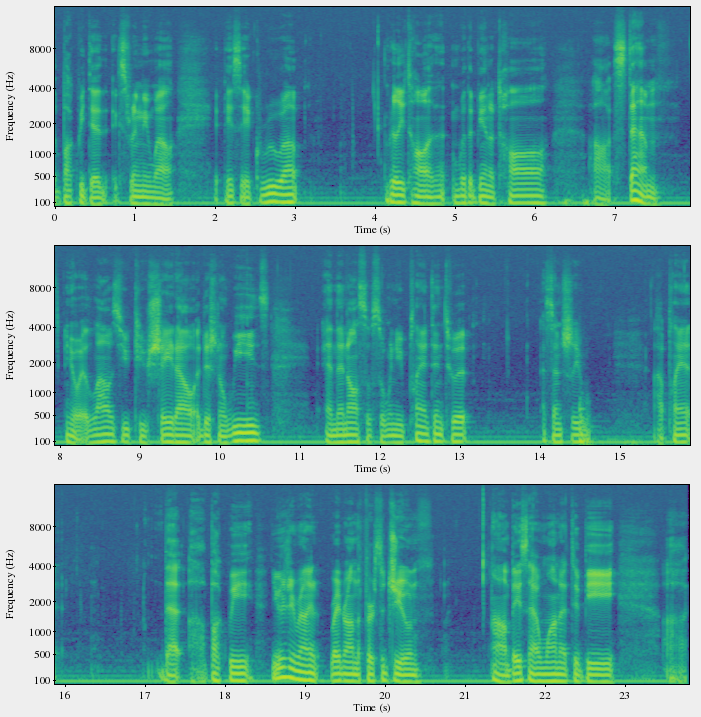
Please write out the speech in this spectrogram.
the buckwheat did extremely well. It basically grew up really tall, with it being a tall uh, stem. You know, it allows you to shade out additional weeds, and then also, so when you plant into it, essentially, uh, plant that uh, buckwheat usually right right around the first of June. Um, basically, I want it to be uh,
